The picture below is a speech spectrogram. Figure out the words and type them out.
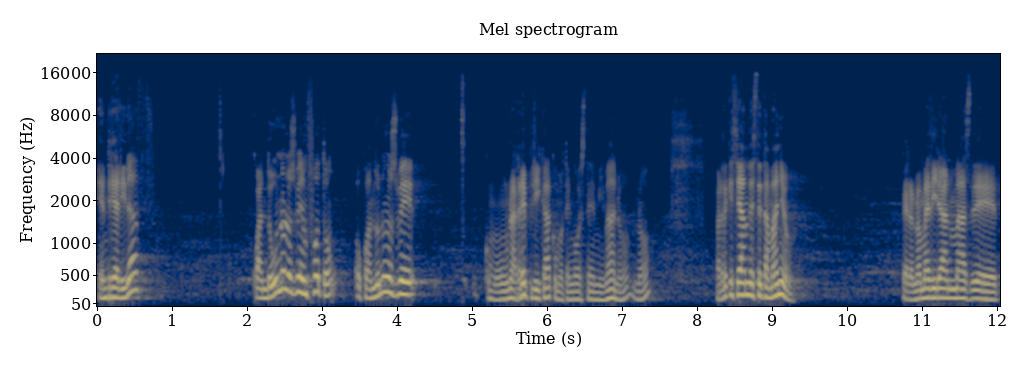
En realidad, cuando uno los ve en foto, o cuando uno los ve como una réplica, como tengo este en mi mano, ¿no? Parece que sean de este tamaño, pero no medirán más de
